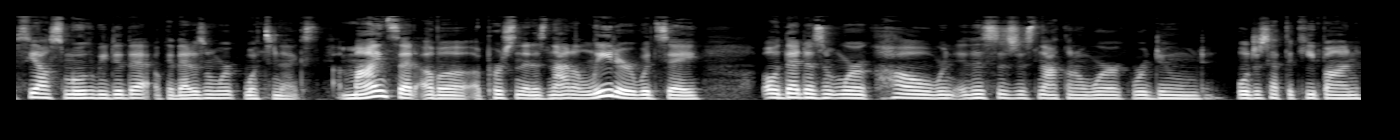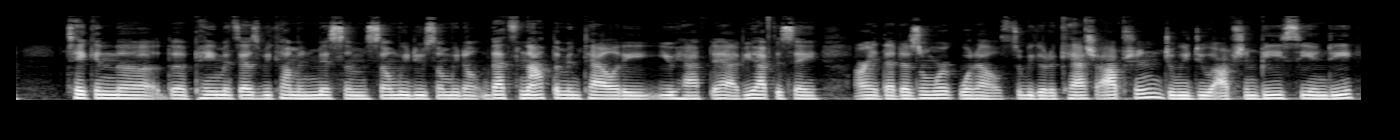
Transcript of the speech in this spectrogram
See how smooth we did that? Okay, that doesn't work. What's next? A mindset of a, a person that is not a leader would say, oh, that doesn't work. Oh, this is just not going to work. We're doomed. We'll just have to keep on taking the the payments as we come and miss them. Some we do, some we don't. That's not the mentality you have to have. You have to say, all right, that doesn't work. What else? Do we go to cash option? Do we do option B, C, and D?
